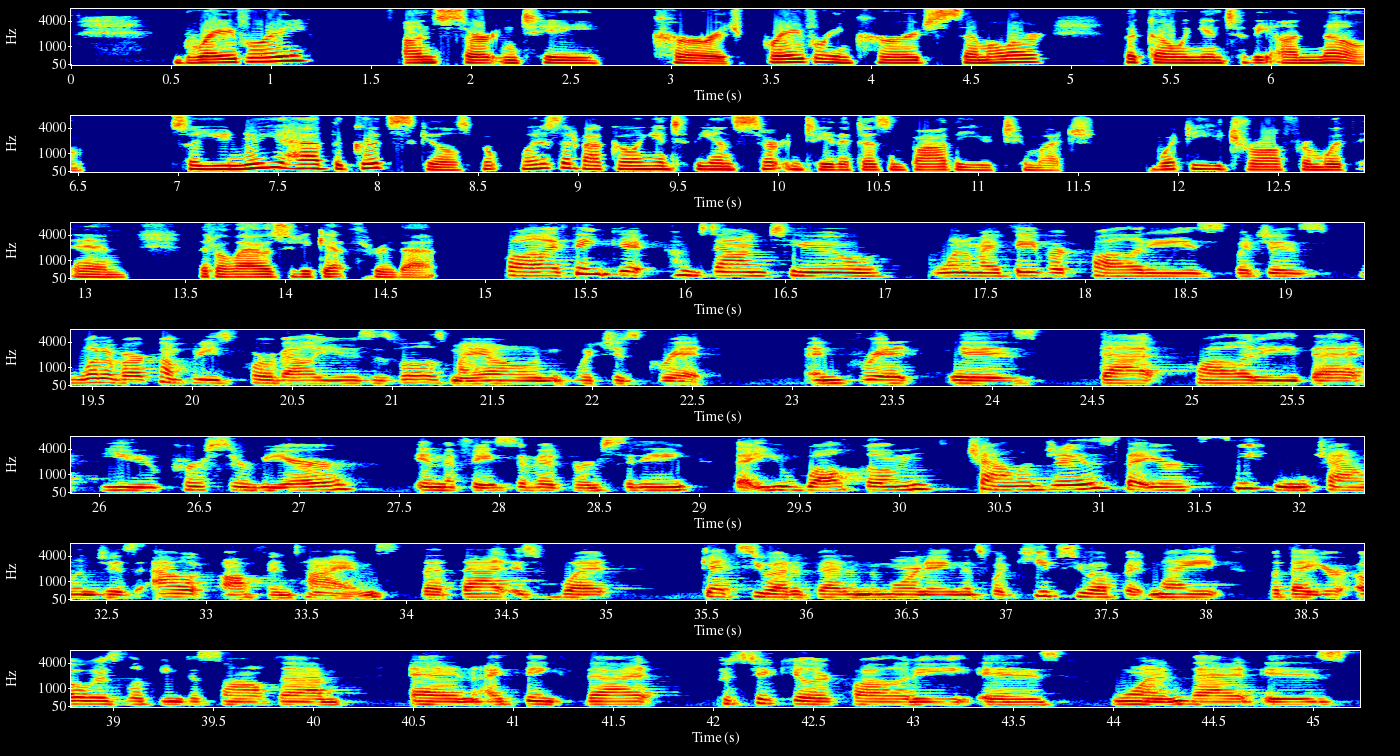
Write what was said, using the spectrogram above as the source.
bravery, uncertainty, courage. Bravery and courage similar, but going into the unknown. So you knew you had the good skills, but what is it about going into the uncertainty that doesn't bother you too much? What do you draw from within that allows you to get through that? Well, I think it comes down to one of my favorite qualities, which is one of our company's core values, as well as my own, which is grit. And grit is that quality that you persevere in the face of adversity, that you welcome challenges, that you're seeking challenges out oftentimes, that that is what gets you out of bed in the morning. That's what keeps you up at night, but that you're always looking to solve them. And I think that particular quality is one that is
